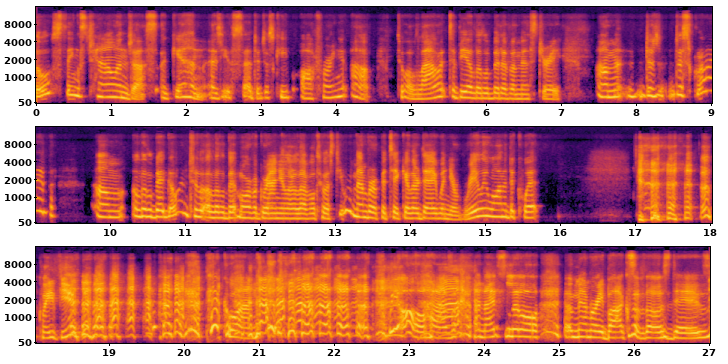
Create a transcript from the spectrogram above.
those things challenge us, again, as you said, to just keep offering it up, to allow it to be a little bit of a mystery. Um, de- describe um, a little bit, go into a little bit more of a granular level to us. Do you remember a particular day when you really wanted to quit? Oh, quite a few. Pick one. we all have a nice little memory box of those days.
